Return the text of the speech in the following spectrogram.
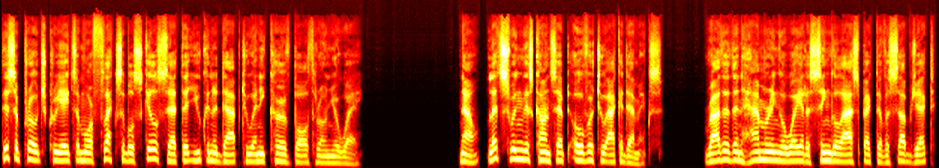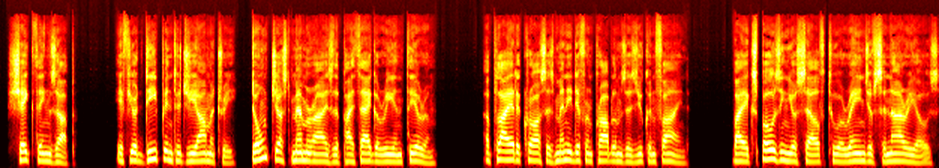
This approach creates a more flexible skill set that you can adapt to any curveball thrown your way. Now, let's swing this concept over to academics. Rather than hammering away at a single aspect of a subject, shake things up. If you're deep into geometry, don't just memorize the Pythagorean theorem. Apply it across as many different problems as you can find. By exposing yourself to a range of scenarios,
